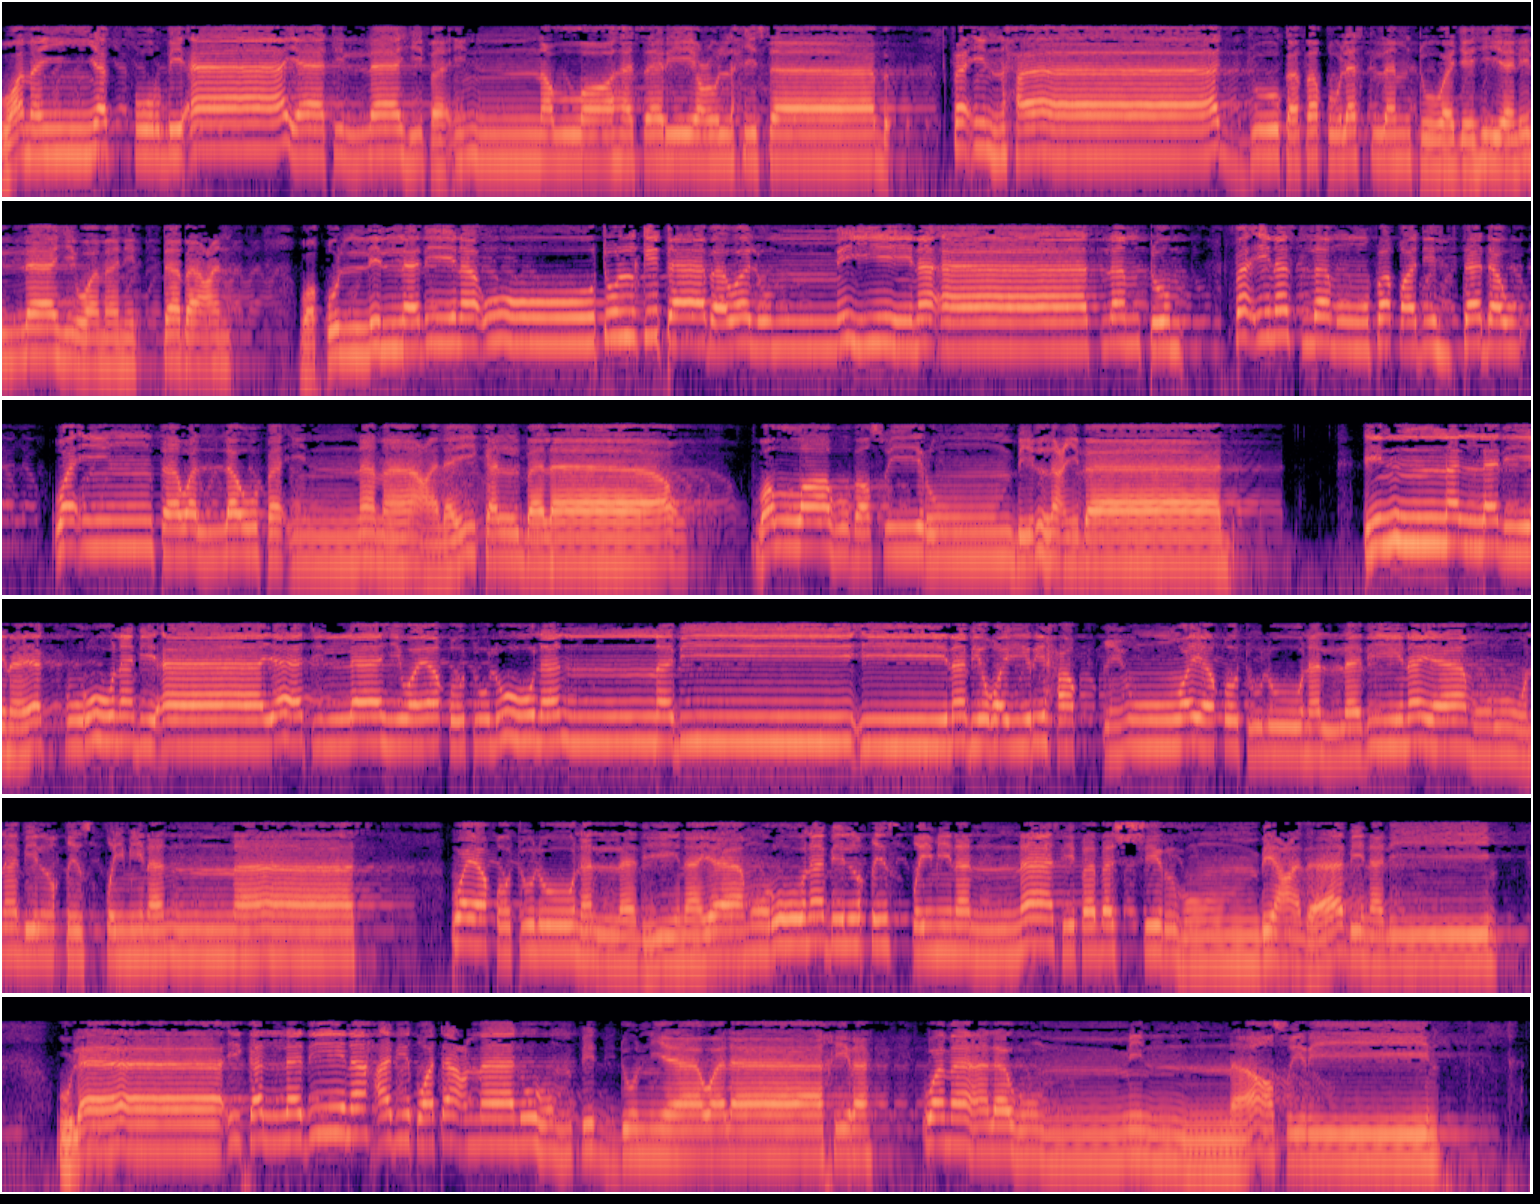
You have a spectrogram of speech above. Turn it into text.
ومن يكفر بآيات الله فإن الله سريع الحساب فإن حاجوك فقل اسلمت وجهي لله ومن اتبعن وقل للذين أوتوا الكتاب والأميين أسلمتم فإن أسلموا فقد اهتدوا وإن تولوا فإنما عليك البلاغ. والله بصير بالعباد. إن الذين يكفرون بآيات الله ويقتلون النبيين بغير حق ويقتلون الذين يامرون بالقسط من الناس ويقتلون الذين يامرون بالقسط من الناس فبشرهم بعذاب أليم. أولئك الذين حبطت أعمالهم في الدنيا والآخرة وما لهم من ناصرين.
